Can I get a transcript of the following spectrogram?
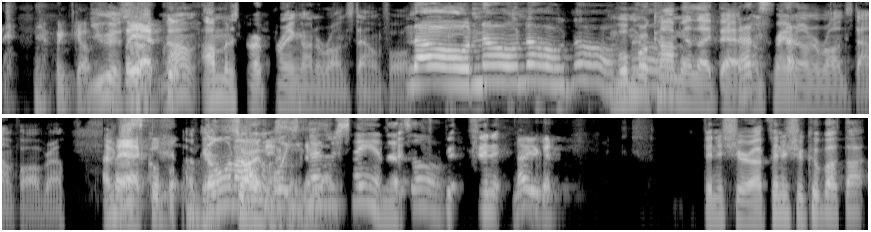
there we go. You start, yeah, cool. now I'm gonna start praying on Iran's downfall. No, no, no, no. One more comment like that. That's- I'm praying on Iran's downfall, bro. I'm But yeah, just cool. I'm Okay, going sorry, on with what you guys are saying. That's all. Fin- No, you're good. finish your uh, finish your Kubo thought.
